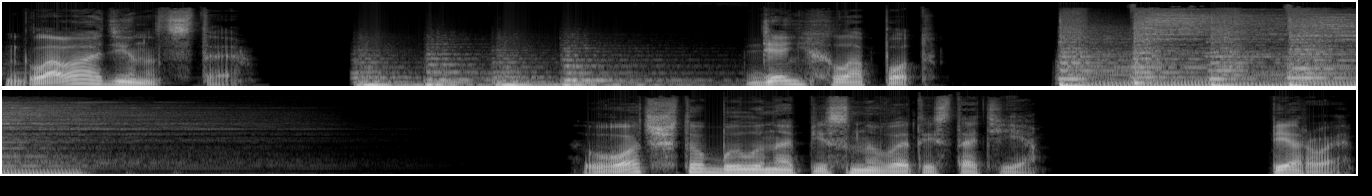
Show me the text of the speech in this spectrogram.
Глава 11. День хлопот. Вот что было написано в этой статье. Первое.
